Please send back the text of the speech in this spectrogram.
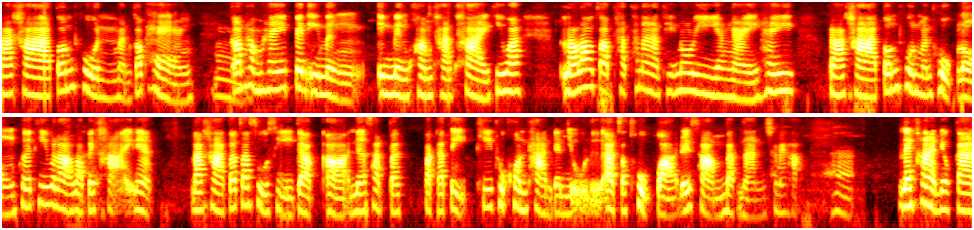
ราคาต้นทุนมันก็แพง ก็ทำให้เป็นอีกหนึ่งอีกหนึ่งความท้าทายที่ว่า แล้วเราจะพัฒนาเทคโนโลยียังไง ให้ราคาต้นทุนมันถูกลง เพื่อที่เวลาเราไปขายเนี่ย ราคาก็จะสูสีกับเนื้อสัตว์ปกติที่ทุกคนทานกันอยู่ หรืออาจจะถูกกว่าด้วยซ้ำแบบนั้นใช่ไหมคะในขณะเดียวกัน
